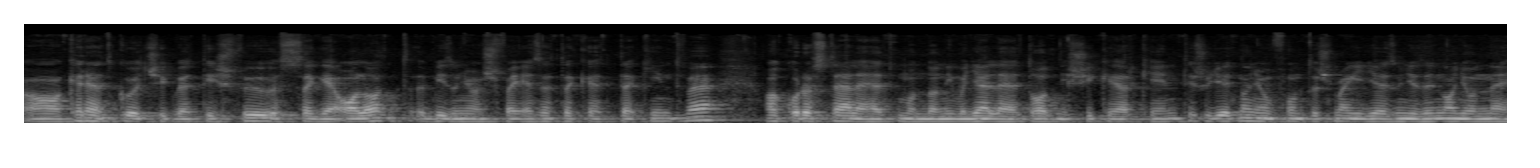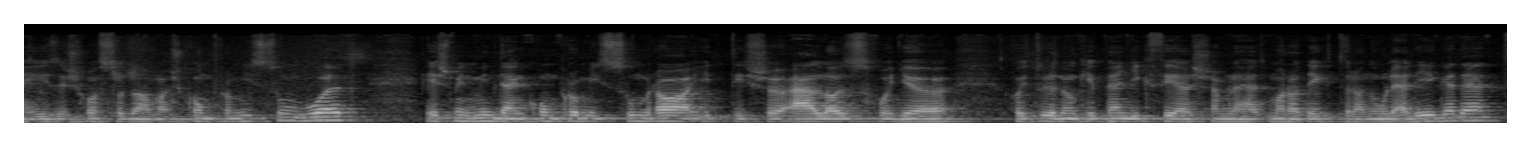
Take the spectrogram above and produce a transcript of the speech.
a keretköltségvetés fő összege alatt bizonyos fejezeteket tekintve, akkor azt el lehet mondani, vagy el lehet adni sikerként. És ugye itt nagyon fontos megjegyezni, hogy ez egy nagyon nehéz és hosszadalmas kompromisszum volt, és mint minden kompromisszumra itt is áll az, hogy hogy tulajdonképpen egyik fél sem lehet maradéktalanul elégedett.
